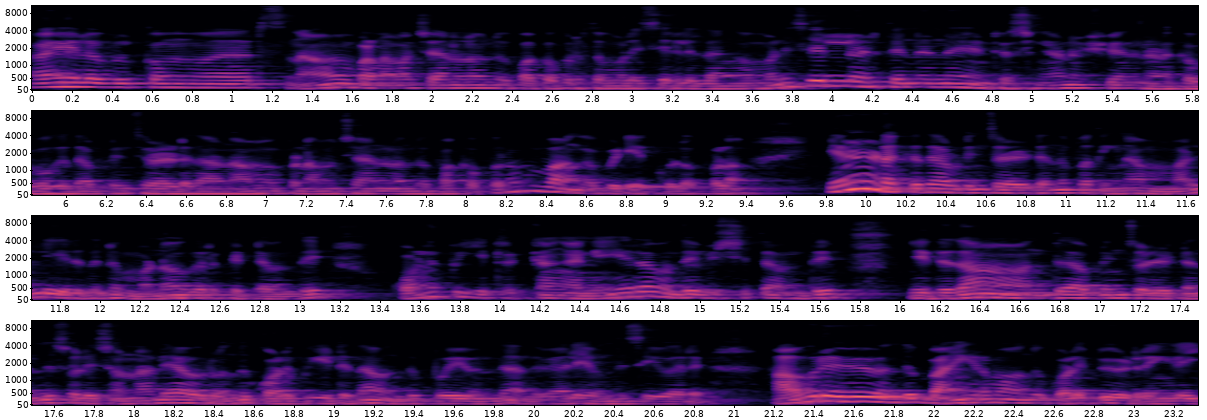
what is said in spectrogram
ஹாய் ஹலோ வெல்கம் நாம இப்போ நம்ம சேனலில் வந்து பார்க்க போகிறது மொழி சீரியல் தாங்க. மொழி சீரியல் அடுத்து என்னென்ன இன்ட்ரெஸ்டிங்கான விஷயம் வந்து நடக்க போகுது அப்படின்னு சொல்லிட்டு தான் நாம இப்போ நம்ம சேனலில் வந்து பார்க்க போகிறோம் வாங்க வீடியோக்குள்ளே போகலாம் என்ன நடக்குது அப்படின்னு சொல்லிட்டு வந்து பார்த்திங்கன்னா மல்லி இருந்துட்டு மனோகர்கிட்ட வந்து குழப்பிக்கிட்டு இருக்காங்க. நேராக வந்து விஷயத்த வந்து இதுதான் வந்து அப்படின்னு சொல்லிட்டு வந்து சொல்லி சொன்னாலே அவர் வந்து குழப்பிக்கிட்டு தான் வந்து போய் வந்து அந்த வேலையை வந்து செய்வார். அவரவே வந்து பயங்கரமாக வந்து குழப்பி விடுறீங்களே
